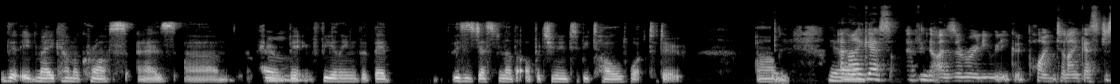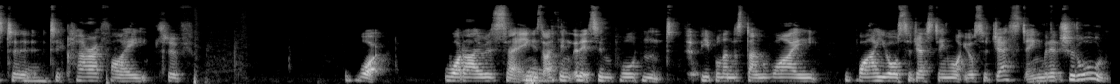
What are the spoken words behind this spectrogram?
that it may come across as um, a parent mm. feeling that they're this is just another opportunity to be told what to do. Um, yeah. And I guess I think that is a really, really good point. And I guess just to, yeah. to clarify sort of what what I was saying yeah. is I think that it's important that people understand why why you're suggesting what you're suggesting, but it should all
